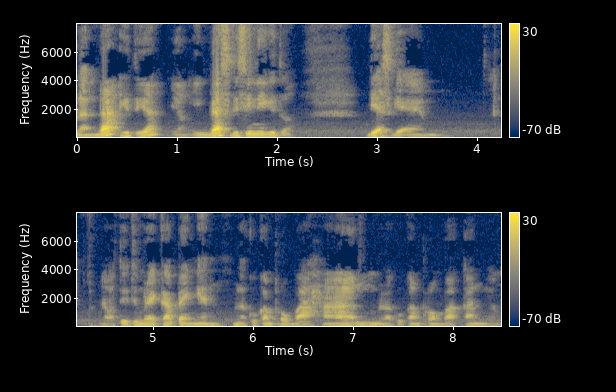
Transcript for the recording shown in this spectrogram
Belanda gitu ya yang invest di sini gitu di SGM. Nah, waktu itu mereka pengen melakukan perubahan, melakukan perombakan yang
